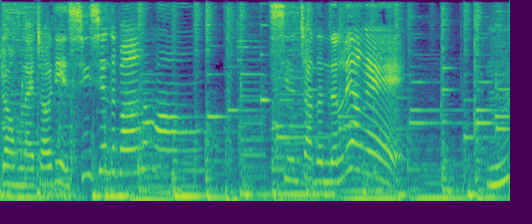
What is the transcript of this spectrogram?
让我们来找点新鲜的吧，鲜榨的能量哎，嗯，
